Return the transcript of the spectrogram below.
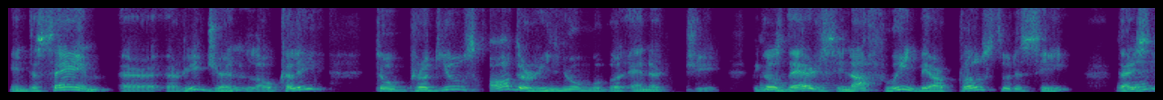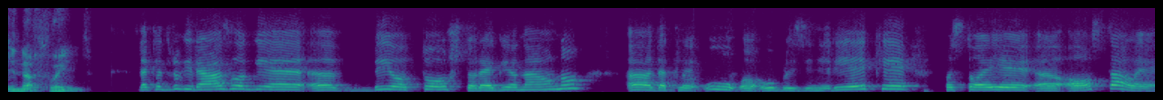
in the same uh, region locally to produce other renewable energy because Mhm. there is enough wind. We are close to the sea. There is enough wind. Dakle, drugi razlog je bio to što regionalno, dakle u, u blizini rijeke postoje ostale,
